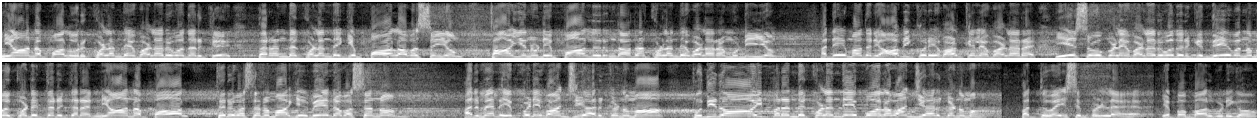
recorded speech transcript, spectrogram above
ஞானப்பால் ஒரு குழந்தை வளருவதற்கு பிறந்த குழந்தைக்கு பால் அவசியம். தாயினுடைய பால் இருந்தால் தான் குழந்தை வளர முடியும். அதே மாதிரி ஆவிக்குரிய வாழ்க்கையில வளர இயேசுக்களை வளருவதற்கு தேவன் நமக்கு கொடுத்திருக்கிற ஞான பால் திருவசனமாகிய வேத வசனம். அது மேல எப்படி வாஞ்சியா இருக்கணுமா? புதிதாய் பிறந்த குழந்தையை போல வாஞ்சியா இருக்கணுமா? பத்து வயசு பிள்ளை எப்போ பால் குடிக்கும்?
